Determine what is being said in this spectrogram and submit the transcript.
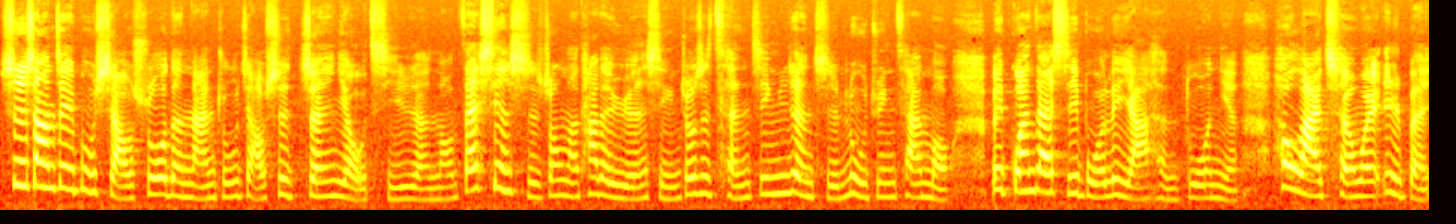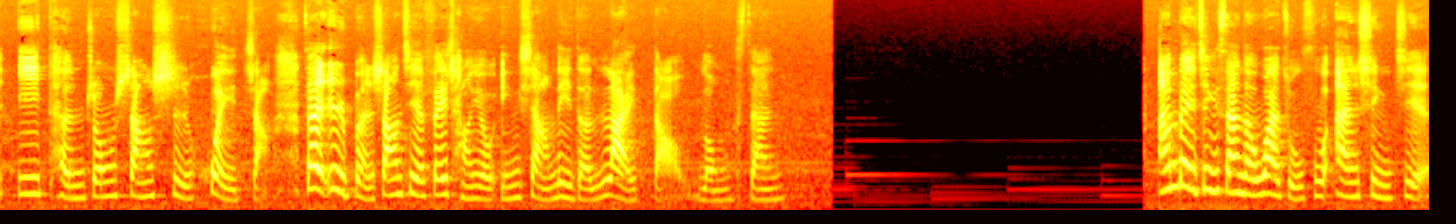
事实上，这部小说的男主角是真有其人哦。在现实中呢，他的原型就是曾经任职陆军参谋，被关在西伯利亚很多年，后来成为日本伊藤忠商事会长，在日本商界非常有影响力的赖岛龙三。安倍晋三的外祖父岸信介，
